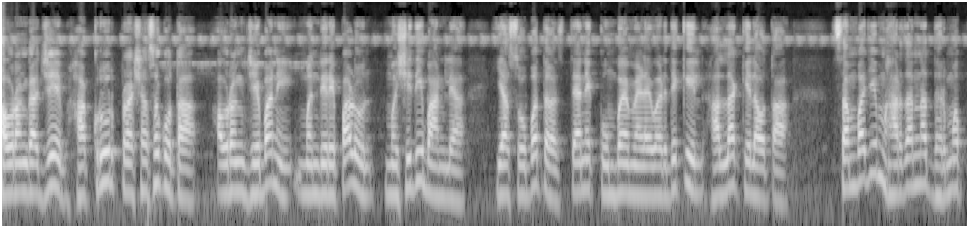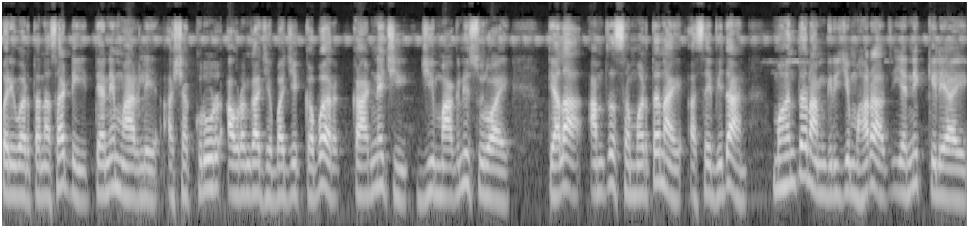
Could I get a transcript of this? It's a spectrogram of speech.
औरंगजेब हा क्रूर प्रशासक होता. औरंगजेबाने मंदिरे पाडून मशिदी बांधल्या. यासोबतच त्याने कुंभमेळ्यावर देखील हल्ला केला होता. संभाजी महाराजांना धर्म परिवर्तनासाठी त्याने मारले. अशा क्रूर औरंगजेबाची कबर काढण्याची जी मागणी सुरू आहे त्याला आमचं समर्थन आहे असे विधान महंत रामगिरीजी महाराज यांनी केले आहे.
